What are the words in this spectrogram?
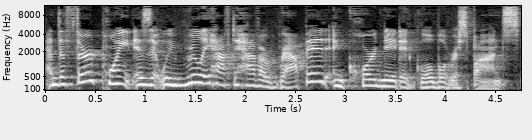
And the third point is that we really have to have a rapid and coordinated global response.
